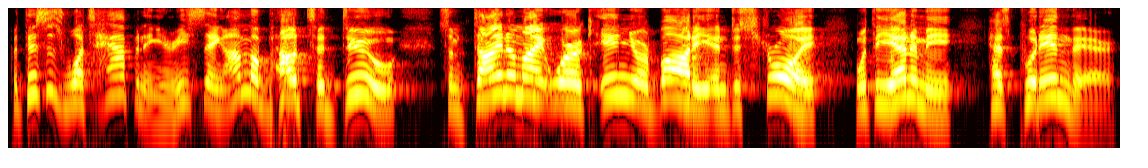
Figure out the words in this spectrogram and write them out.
But this is what's happening here. He's saying, I'm about to do some dynamite work in your body and destroy what the enemy has put in there.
